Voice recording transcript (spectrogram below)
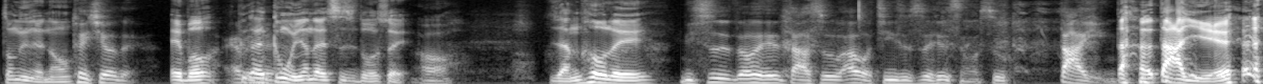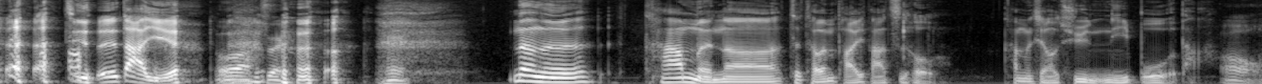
中年人哦，退休的。哎不，跟我一样在四十多岁。哦。然后嘞，你四十多岁大叔啊，我七十岁是什么叔？大爷。大大爷，七十岁大爷。哇塞。那呢？他们呢、啊，在台湾爬一爬之后，他们想要去尼泊尔爬。哦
